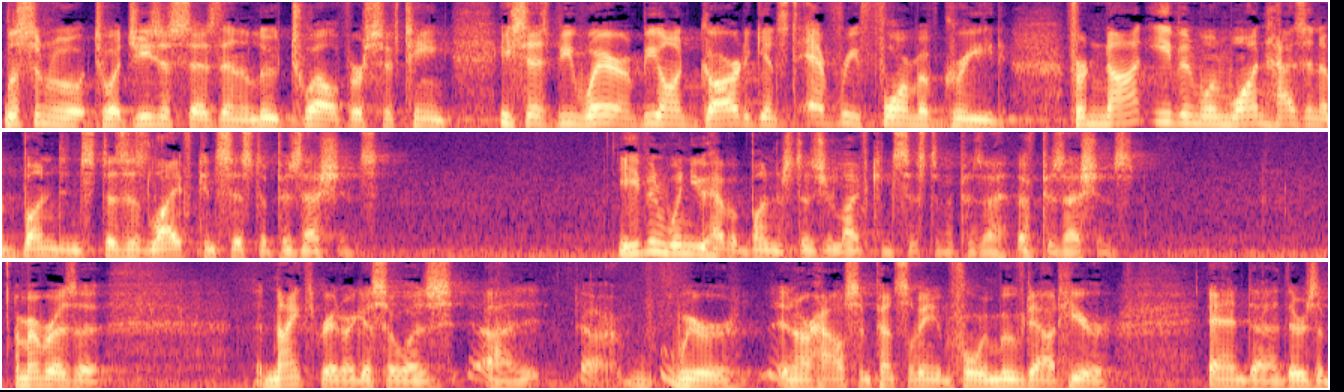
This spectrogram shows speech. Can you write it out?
Listen to what Jesus says then in Luke 12, verse 15. He says, Beware and be on guard against every form of greed, for not even when one has an abundance does his life consist of possessions. Even when you have abundance, does your life consist of, of possessions? I remember as a, a, ninth grader, I guess I was, uh, uh, we were in our house in Pennsylvania before we moved out here, and uh, there's a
